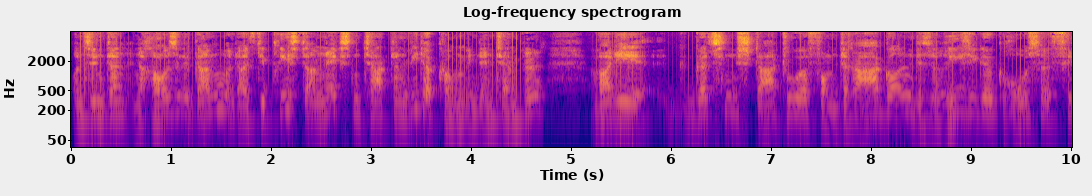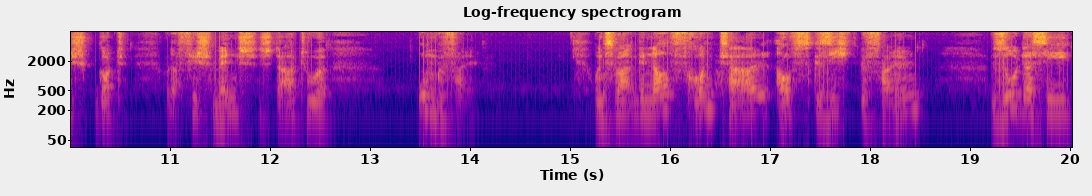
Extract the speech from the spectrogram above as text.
und sind dann nach Hause gegangen und als die Priester am nächsten Tag dann wiederkommen in den Tempel, war die Götzenstatue vom Dragon, diese riesige große Fischgott oder Fischmensch-Statue, umgefallen. Und zwar genau frontal aufs Gesicht gefallen, so dass sie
